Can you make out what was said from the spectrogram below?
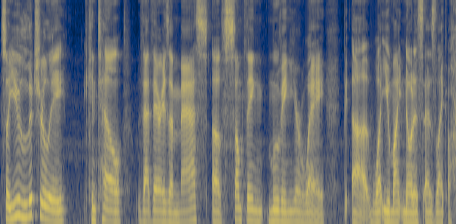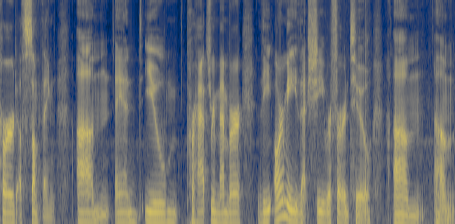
So you literally can tell that there is a mass of something moving your way. Uh, what you might notice as like a herd of something. Um, and you perhaps remember the army that she referred to. Um, um,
